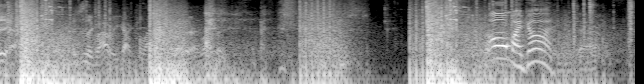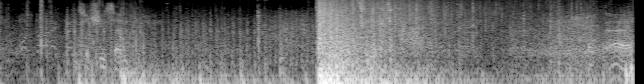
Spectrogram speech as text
Yeah. I was just like, wow, we got collabed together. I love it. Oh my god! Yeah. That's what she said. Fuck that.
